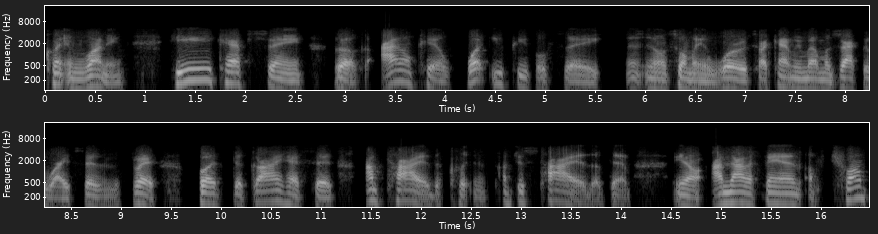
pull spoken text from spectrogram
Clinton running, he kept saying, Look, I don't care what you people say, you know, so many words. I can't remember exactly what I said in the thread, but the guy has said, I'm tired of the Clintons. I'm just tired of them. You know, I'm not a fan of Trump,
